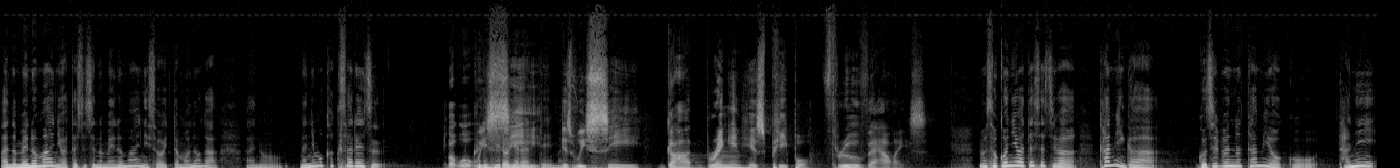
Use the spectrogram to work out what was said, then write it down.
あの目の前に私たちの目の前にそういったものがあの何も隠されず繰り広げられています.でもそこに私たちは神がご自分の民をこう谷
